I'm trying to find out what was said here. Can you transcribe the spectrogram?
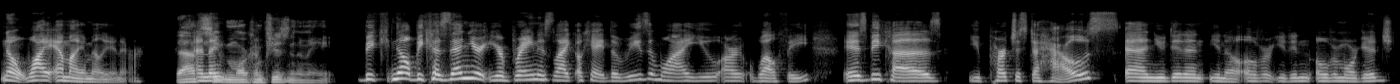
No, why am I a millionaire? That's then- even more confusing to me Bec- no, because then your your brain is like, okay, the reason why you are wealthy is because you purchased a house and you didn't, you know, over you didn't over mortgage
